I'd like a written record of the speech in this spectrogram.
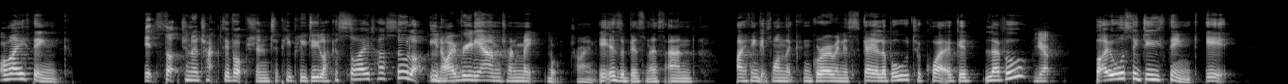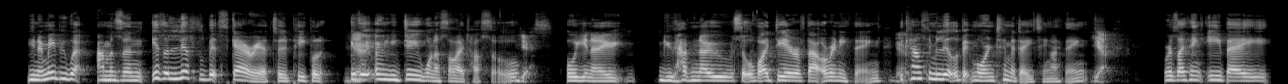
I think it's such an attractive option to people who do like a side hustle. Like, you know, I really am trying to make well, trying. It is a business, and I think it's one that can grow and is scalable to quite a good level. Yep. But I also do think it, you know, maybe where Amazon is a little bit scarier to people if Yeah. they only do want a side hustle Yes. or you know you have no sort of idea of that or anything. Yeah. It can seem a little bit more intimidating. I think. Yeah. Whereas I think eBay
